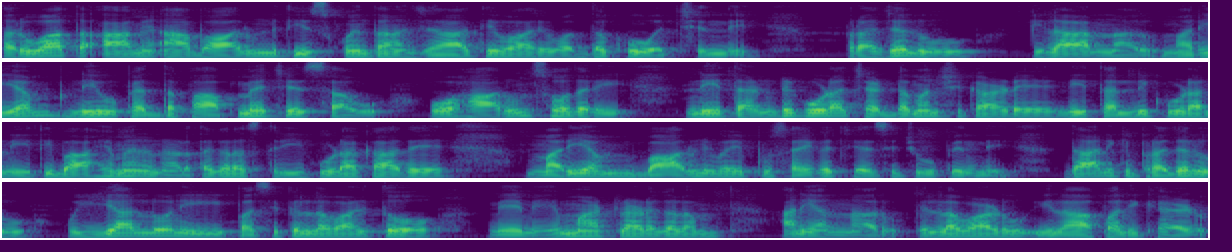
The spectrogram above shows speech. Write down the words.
తరువాత ఆమె ఆ బాలుని తీసుకొని తన జాతి వారి వద్దకు వచ్చింది. ప్రజలు ఇలా అన్నారు మరియం నీవు పెద్ద పాపమే చేశావు. ఓ హారూన్ సోదరి నీ తండ్రి కూడా చెడ్డ మనిషి కాడే నీ తల్లి కూడా నీతి బాహ్యమైన నడతగల స్త్రీ కూడా కాదే. మరియం బాలుని వైపు సైగ చేసి చూపింది. దానికి ప్రజలు ఉయ్యాల్లోని ఈ పసిపిల్లవాడితో మేమేం మాట్లాడగలం? అని అన్నారు. పిల్లవాడు ఇలా పలికాడు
